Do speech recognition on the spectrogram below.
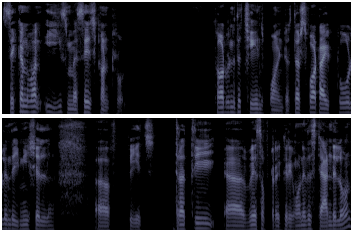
Second one is message control. Third one is the change pointers. That's what I told in the initial uh, page. There are three uh, ways of triggering. One is the standalone,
